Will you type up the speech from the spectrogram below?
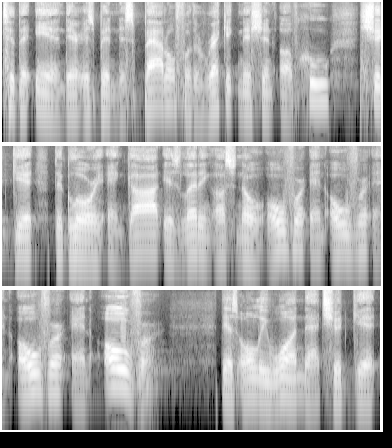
to the end, there has been this battle for the recognition of who should get the glory. And God is letting us know over and over and over and over there's only one that should get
